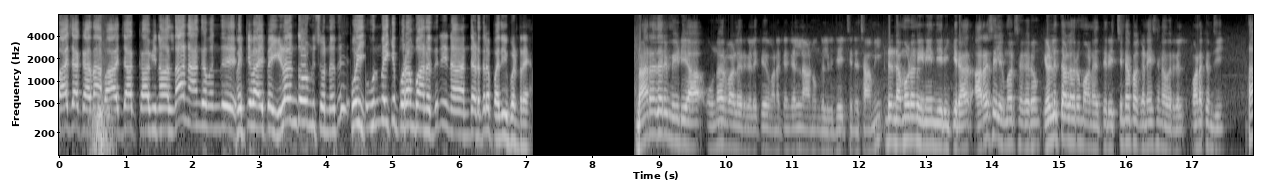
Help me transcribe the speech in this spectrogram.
பாஜக தான். பாஜகவினால் தான் நாங்க வந்து வெற்றி வாய்ப்பை இழந்தோம்னு சொன்னது பொய் உண்மைக்கு புறம்பானதுன்னு நான் அந்த இடத்துல பதிவு பண்றேன். நாரதர் மீடியா உணர்வாளர்களுக்கு வணக்கங்கள். நான் உங்கள் விஜய் சின்னசாமி. இன்று நம்முடன் இணைந்து இருக்கிறார் அரசியல் விமர்சகரும் எழுத்தாளருமான திரு சின்னப்ப கணேசன் அவர்கள். வணக்கம் ஜி. ஆ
